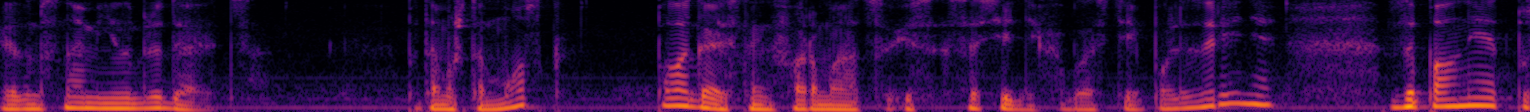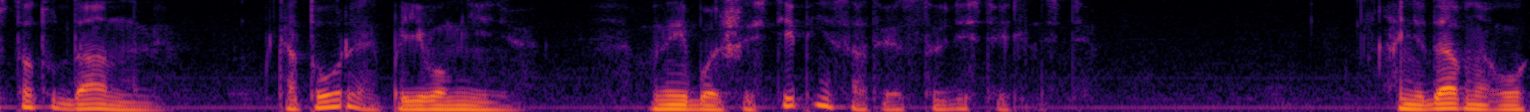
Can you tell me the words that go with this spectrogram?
рядом с нами не наблюдается, потому что мозг, полагаясь на информацию из соседних областей поля зрения, заполняет пустоту данными, которые, по его мнению, в наибольшей степени соответствуют действительности. А недавно у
